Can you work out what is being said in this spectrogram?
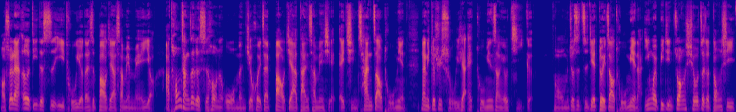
哦。虽然二 D 的示意图有，但是报价上面没有啊。通常这个时候呢，我们就会在报价单上面写，诶，请参照图面。那你就去数一下，诶，图面上有几个哦？我们就是直接对照图面啦，因为毕竟装修这个东西。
